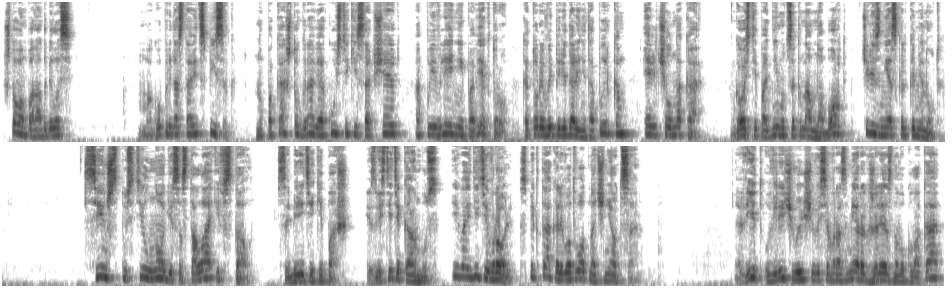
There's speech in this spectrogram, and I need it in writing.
Что вам понадобилось?» «Могу предоставить список, но пока что гравиакустики сообщают о появлении по вектору, который вы передали нетопыркам Эль-Челнока. Гости поднимутся к нам на борт через несколько минут». Синж спустил ноги со стола и встал. Соберите экипаж, известите камбус и войдите в роль, спектакль вот-вот начнется. Вид увеличивающегося в размерах железного кулака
